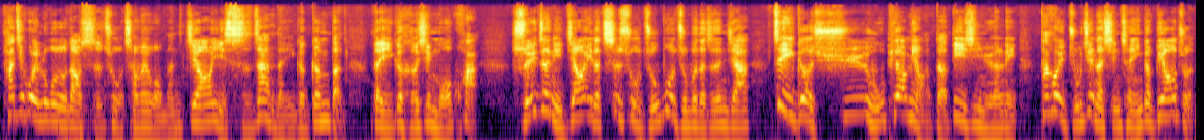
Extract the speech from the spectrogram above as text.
它就会落入到实处，成为我们交易实战的一个根本的一个核心模块。随着你交易的次数逐步不逐步的增加，这个虚无缥缈的地性原理，它会逐渐的形成一个标准，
